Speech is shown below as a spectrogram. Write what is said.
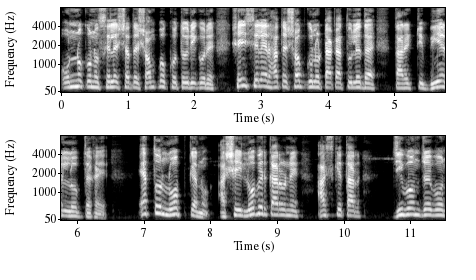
অন্য কোনো ছেলের সাথে সম্পর্ক তৈরি করে, সেই ছেলের হাতে সবগুলো টাকা তুলে দেয়, তার একটি বিয়ের লোভ দেখায়। এত লোভ কেন? আর সেই লোভের কারণে আজকে তার জীবন জৈবন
